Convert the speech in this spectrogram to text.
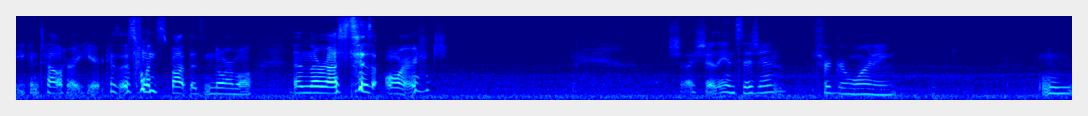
you can tell right here because there's one spot that's normal, and the rest is orange. Should I show the incision? Trigger warning. Mm.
